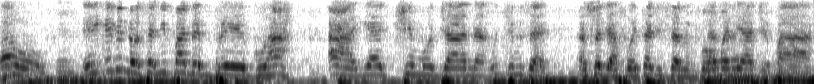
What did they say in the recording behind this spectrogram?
Ɔwɔ mm. even though sɛ nipa bebree gu ha a yɛtwe mo gya na wotim sɛ ɛsogyafo yi thirty seven fo wɔn ani agye paa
